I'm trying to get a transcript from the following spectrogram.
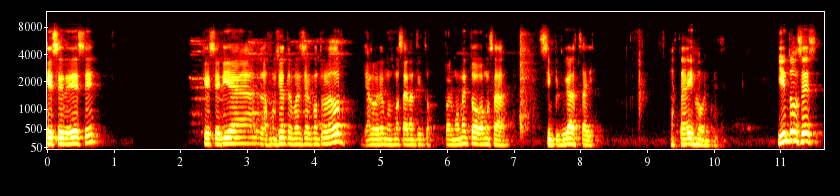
GCDS que sería la función de transferencia del controlador. Ya lo veremos más adelantito. Por el momento vamos a simplificar hasta ahí. Hasta ahí, jóvenes. Y entonces,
